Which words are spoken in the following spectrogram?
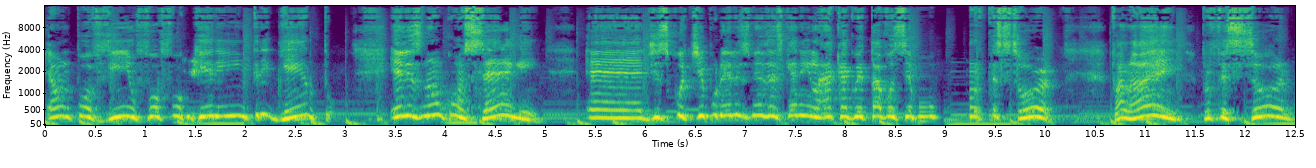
É um povinho fofoqueiro e intriguento. Eles não conseguem é, discutir por eles mesmos. Eles querem ir lá caguetar você professor. Fala, ai, professor.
